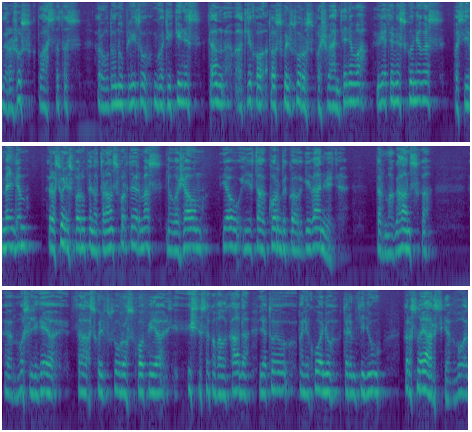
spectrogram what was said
Gražus pastatas, raudonų plytų, gotikinis Ten atliko tos skulptūros pašventinimą vietinis kunigas, pasimeldėm, Rasuolis parūpino transportą ir mes nuvažiavom jau į tą Korbiko gyvenvietę per Maganską. E, Mūsų lydėjo tą skulptūros kopiją ištisą kavalkadą lietuvių palikonių tremtinių Krasnojarskė. Buvo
